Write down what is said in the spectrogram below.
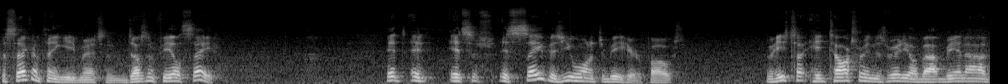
The second thing he mentioned doesn't feel safe. It, it, it's as safe as you want it to be here, folks. I mean, he's he talks in this video about being out,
